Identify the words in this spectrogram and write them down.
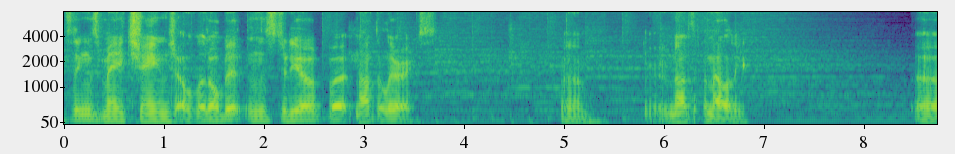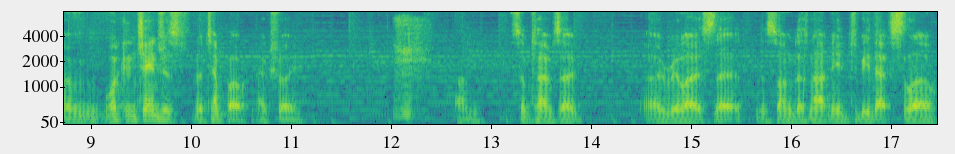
things may change a little bit in the studio, but not the lyrics. Um, not the melody. Um, what can change is the tempo, actually. Mhm. Um, sometimes I, I realize that the song does not need to be that slow,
